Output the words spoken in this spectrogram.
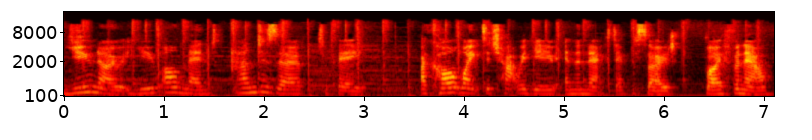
you know you are meant and deserve to be. I can't wait to chat with you in the next episode. Bye for now.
